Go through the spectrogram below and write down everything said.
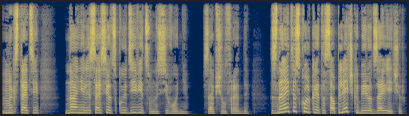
«Мы, кстати, наняли соседскую девицу на сегодня», — сообщил Фредде. «Знаете, сколько эта соплячка берет за вечер?»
